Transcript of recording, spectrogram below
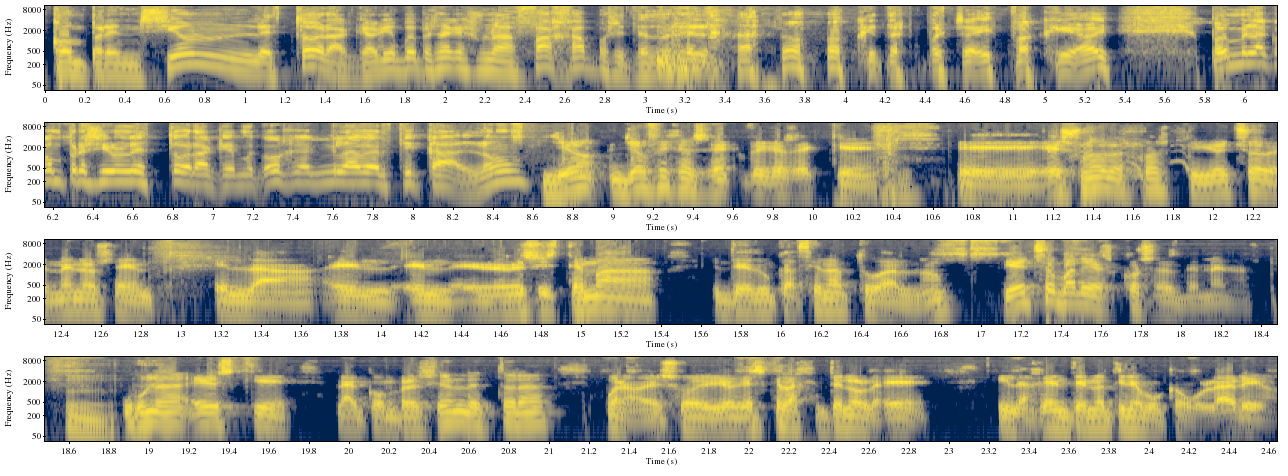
Comprensión lectora, que alguien puede pensar que es una faja, pues si te duele la. ¿no? que te puedes ahí para que. Ay, ponme la comprensión lectora, que me coge aquí la vertical, ¿no? Yo, yo fíjese, fíjese que eh, es una de las cosas que yo echo de menos en, en, la, en, en el sistema de educación actual, ¿no? Yo he hecho varias cosas de menos. Hmm. Una es que la comprensión lectora, bueno, eso yo, es que la gente no lee y la gente no tiene vocabulario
